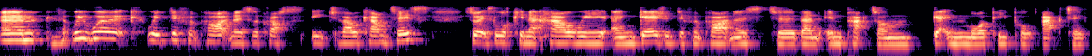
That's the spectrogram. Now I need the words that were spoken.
Um, we work with different partners across each of our counties. So it's looking at how we engage with different partners to then impact on getting more people active.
